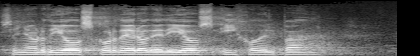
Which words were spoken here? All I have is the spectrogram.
Señor Dios, Cordero de Dios, Hijo del Padre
